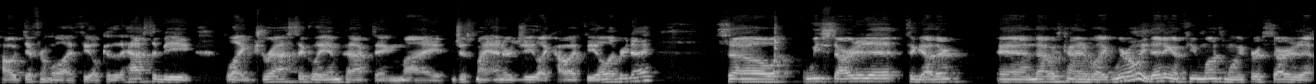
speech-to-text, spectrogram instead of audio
How different will i feel? Because it has to be like drastically impacting my just my energy like how i feel every day. So we started it together and that was kind of like we were only dating a few months when we first started it.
